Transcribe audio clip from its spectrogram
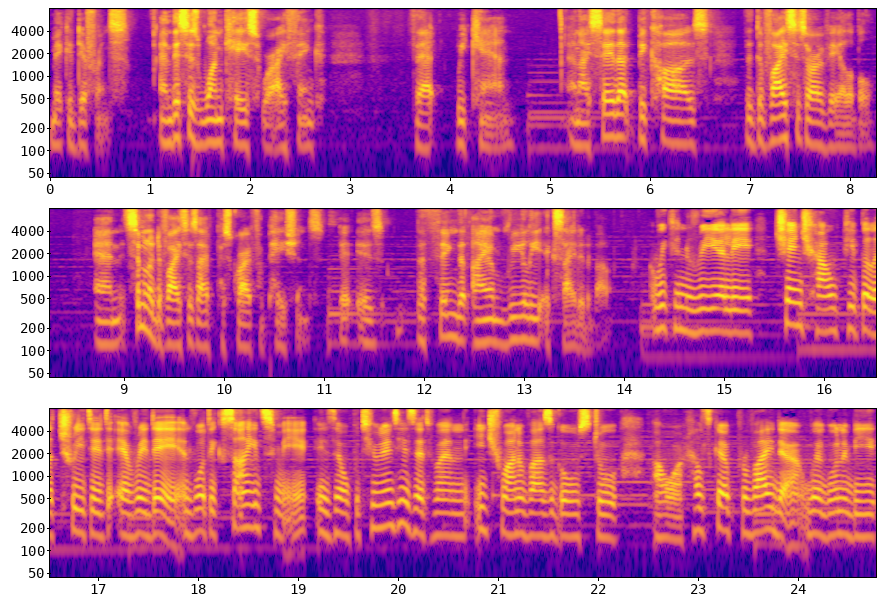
make a difference. And this is one case where I think that we can. And I say that because the devices are available. And similar devices I've prescribed for patients. It is the thing that I am really excited about we can really change how people are treated every day. And what excites me is the opportunities that when each one of us goes to our healthcare provider, we're going to be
